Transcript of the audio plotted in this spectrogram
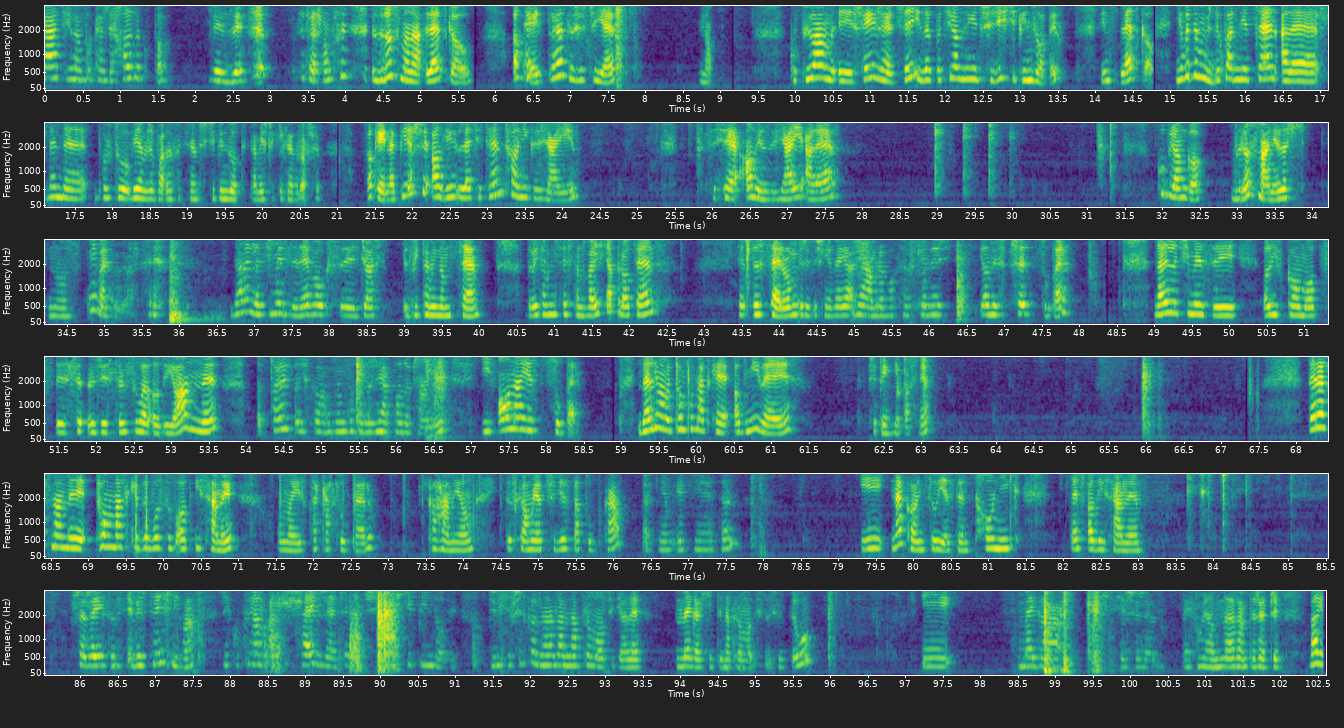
Hejka, dzisiaj Wam pokażę haul zakupowy z, przepraszam, z Rossmana. Let's go! Okej, trochę tu rzeczy jest. No. Kupiłam 6 rzeczy i zapłaciłam za nie 35 zł, więc let's go. Nie będę mówić dokładnie cen, ale będę, po prostu wiem, że zapłaciłam 35 zł, tam jeszcze kilka groszy. Okej, na pierwszy ogień leci ten tonik z Zai. W sensie on jest z Zai, ale kupiłam go w Rossmanie. Zaś, no, z, nie teraz. Dalej lecimy z Revox y, Just z witaminą C. Do witaminy C jest tam 20%. Y, To jest serum, jeżeli ktoś nie wie. Ja miałam Revoxa już kiedyś i on jest przy super. Dalej lecimy z oliwką od y, sen- z Sensual od Joanny. To jest oliwka mająca podrażnienia pod oczami i ona jest super. Dalej mamy tą pomadkę od Nivea. Przepięknie pachnie. Teraz mamy tą maskę do włosów od Isany. Ona jest taka super. Kocham ją. To jest chyba moja 30 tubka. Jak nie, jak nie ten. I na końcu jest ten tonik też od Isany. Szczerze jestem z siebie szczęśliwa, że kupiłam aż 6 rzeczy za 35 zł. Oczywiście wszystko znalazłam na promocji, ale mega hity na promocji coś z tyłu. I mega się cieszę, że tak jak mówiłam, znalazłam te rzeczy. Bye!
